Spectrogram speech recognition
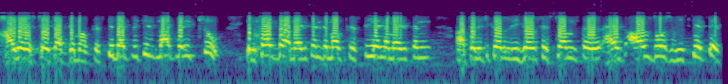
higher state of democracy, but which is not very true. In fact, the American democracy and American uh, political legal systems uh, has all those weaknesses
